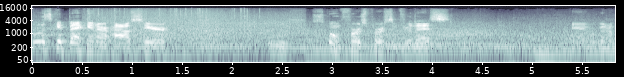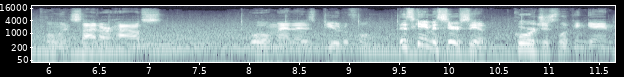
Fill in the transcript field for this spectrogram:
let's get back in our house here. Ooh, let's go in first person for this. And we're going to pull inside our house. Oh man, that is beautiful. This game is seriously a gorgeous looking game.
